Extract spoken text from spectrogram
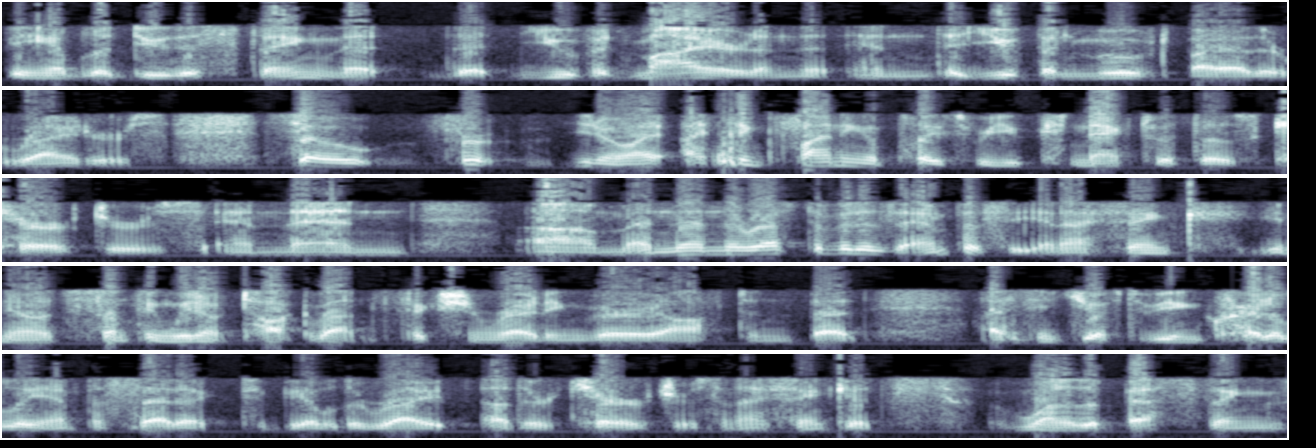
being able to do this thing that that you've admired and that and that you've been moved by other writers. So for you know, I, I think finding a place where you connect with those characters, and then um, and then the rest of it is empathy. And I think you know it's something we don't talk about in fiction writing very often, but I think you have to be incredibly empathetic to be able to write other characters. And I think it's one of the best things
